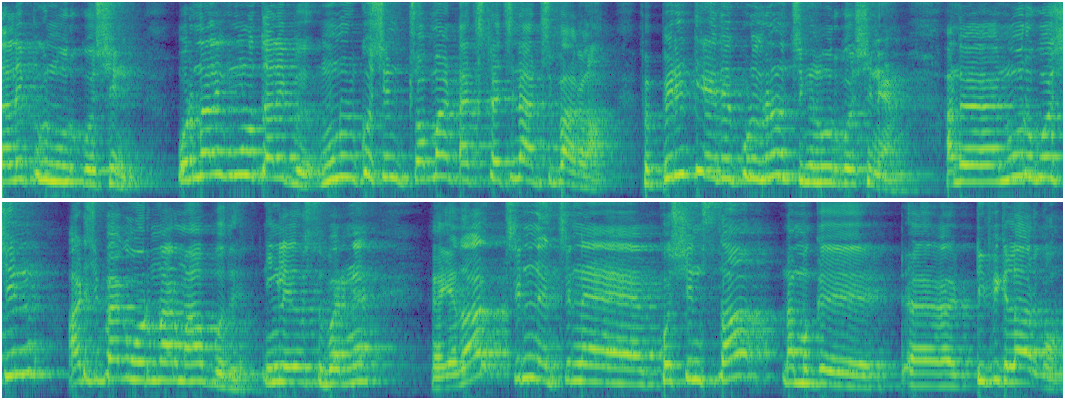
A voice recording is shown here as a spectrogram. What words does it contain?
தலைப்புக்கு நூறு கொஷின் ஒரு நாளைக்கு மூணு தலைப்பு. முந்நூறு கொஷின் சும்மா டச் டச்னு அடிச்சு பார்க்கலாம். இப்போ பிரித்து எது கொடுக்குறோன்னு வச்சுங்க நூறு கொஸ்டின் அந்த நூறு கொஷின் அடிச்சு பார்க்க ஒரு மணி நேரம் ஆக போகுது. நீங்களே யோசித்து பாருங்க. ஏதாவது சின்ன சின்ன கொஷின்ஸ் தான் நமக்கு டிஃபிகலாக இருக்கும்.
